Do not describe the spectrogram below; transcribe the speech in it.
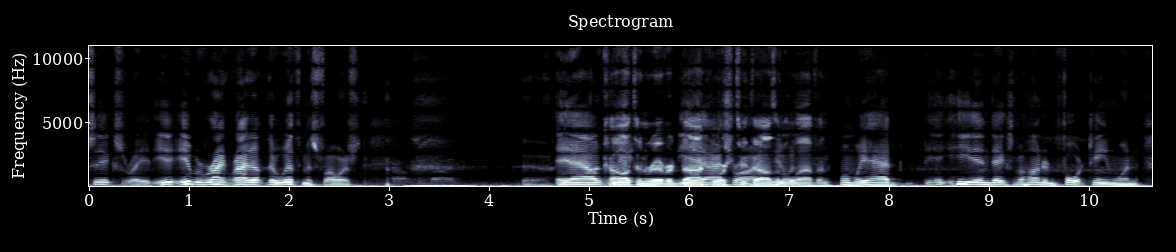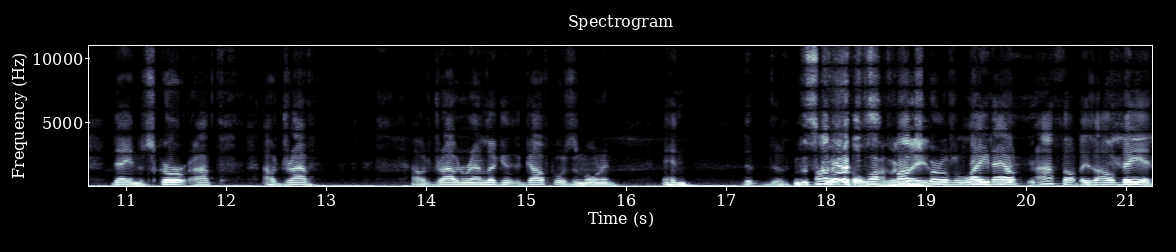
06, right? It, it would rank right up there with them as far as Yeah. yeah. we- Colleton River, yeah, Dock that's right. It was 2011. when we had heat index of 114 one day, and the squirrel. I, I was driving, I was driving around looking at the golf course this morning, and the the, The fox, squirrels fox, were fox laid. squirrels were laid out. I thought they was all dead.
